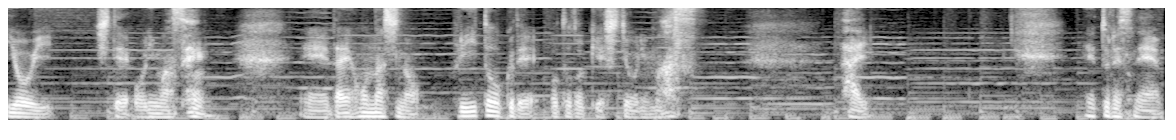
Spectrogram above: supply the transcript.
用意しておりません。えー、台本なしのフリートークでお届けしております。はい。えっとですね、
